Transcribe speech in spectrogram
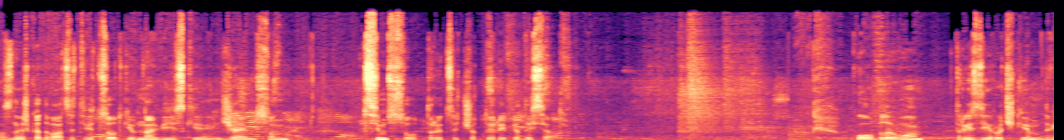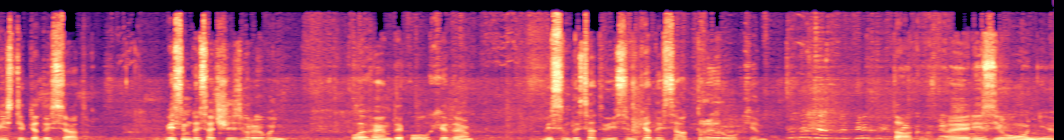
Знижка 20% на віскі Джеймсон 734,50. Коблево, три зірочки, 250, 86 гривень. Легенди Колхіде, 88,50, 3 роки. Так, е, Різіоні,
